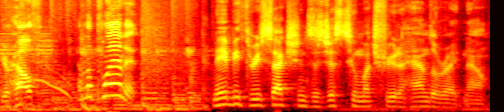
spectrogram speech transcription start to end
your health, and the planet. Maybe three sections is just too much for you to handle right now.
